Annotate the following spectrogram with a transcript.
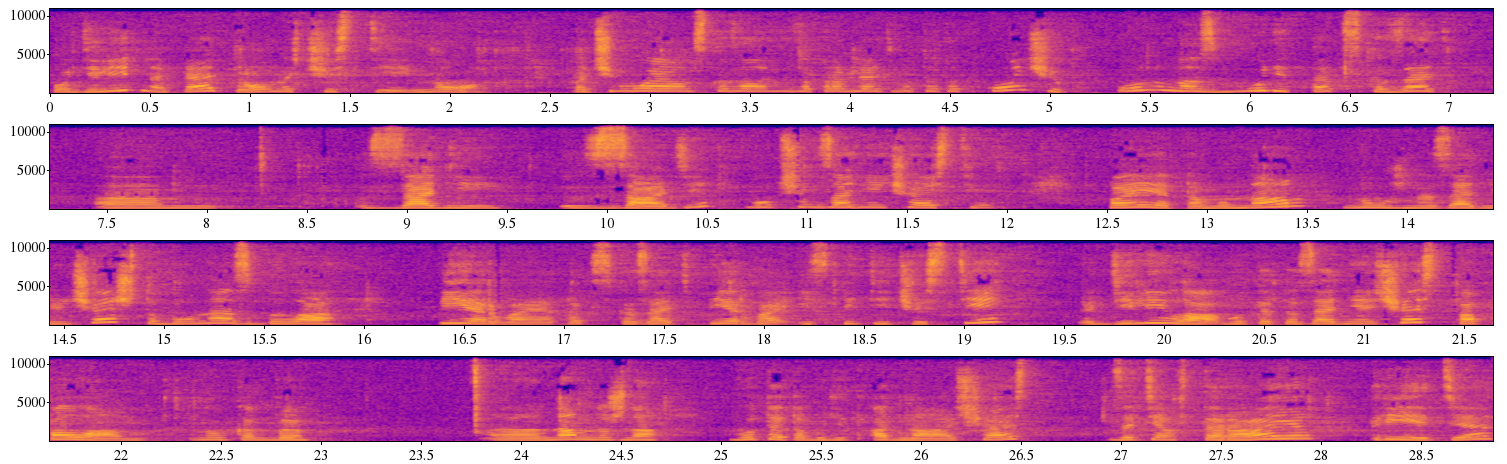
поделить на 5 ровных частей. Но почему я вам сказала не заправлять вот этот кончик? Он у нас будет, так сказать, эм, задней, сзади, в общем, задней частью. Поэтому нам нужно заднюю часть, чтобы у нас была первая, так сказать, первая из пяти частей, делила вот эта задняя часть пополам. Ну, как бы э, нам нужно, вот это будет одна часть, затем вторая, третья,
